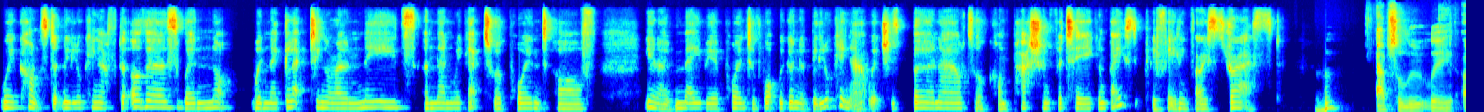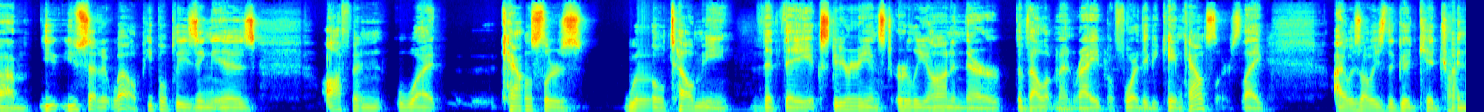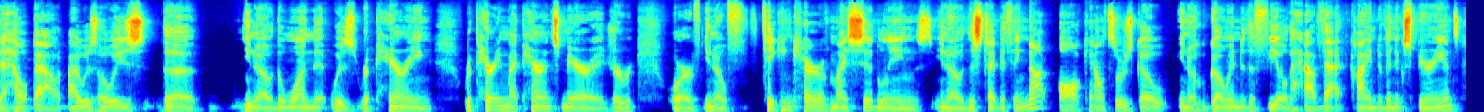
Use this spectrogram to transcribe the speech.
we're constantly looking after others, we're not, we're neglecting our own needs. And then we get to a point of, you know, maybe a point of what we're going to be looking at, which is burnout or compassion fatigue and basically feeling very stressed. Mm-hmm. Absolutely. Um, you, you said it well. People pleasing is often what counselors will tell me that they experienced early on in their development, right? Before they became counselors. Like, I was always the good kid trying to help out. I was always the you know the one that was repairing repairing my parents' marriage or or you know taking care of my siblings, you know, this type of thing. Not all counselors go, you know, who go into the field have that kind of an experience.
